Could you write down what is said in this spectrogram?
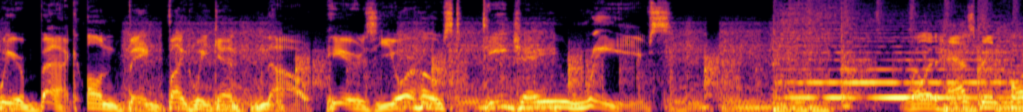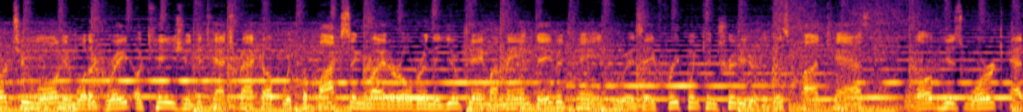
We're back on Big Fight Weekend. Now, here's your host, TJ Reeves. Well, it has been far too long, and what a great occasion to catch back up with the boxing writer over in the UK, my man David Payne, who is a frequent contributor to this podcast. Love his work at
